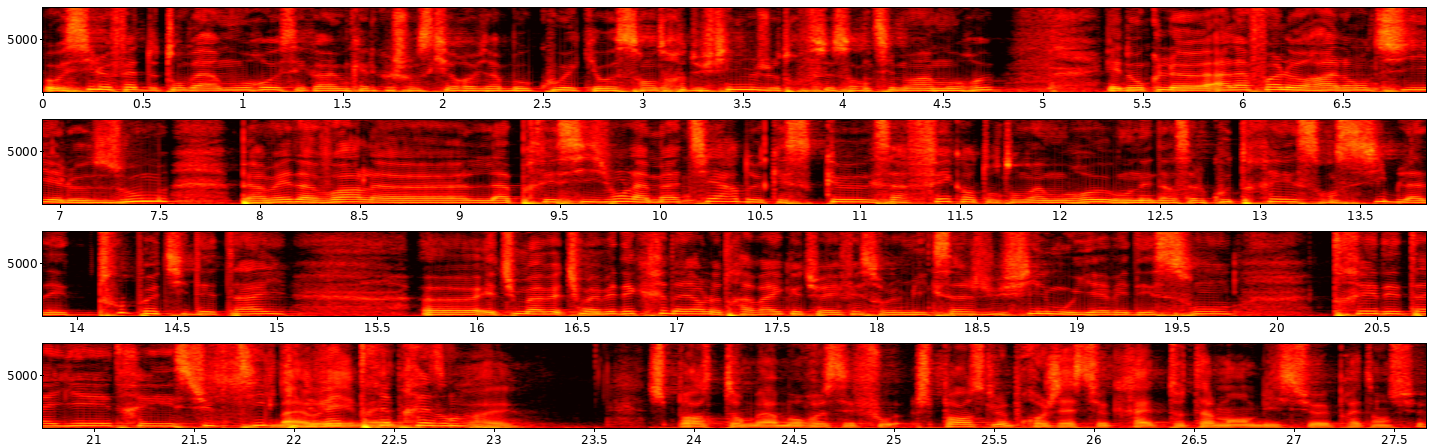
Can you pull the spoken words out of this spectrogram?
aussi le fait de tomber amoureux, c'est quand même quelque chose qui revient beaucoup et qui est au centre du film, je trouve, ce sentiment amoureux. Et donc, à la fois le ralenti et le zoom permet d'avoir la, la, précision, la matière de qu'est-ce que ça fait quand on tombe amoureux, on est d'un seul coup très sensible à des tout petits détails. Euh, et tu m'avais, tu m'avais décrit d'ailleurs le travail que tu avais fait sur le mixage du film où il y avait des sons très détaillés, très subtils qui bah devaient être très présents. Je pense tomber amoureux, c'est fou. Je pense le projet secret, totalement ambitieux et prétentieux,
